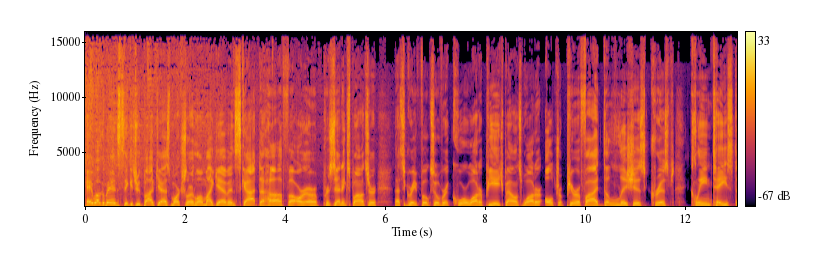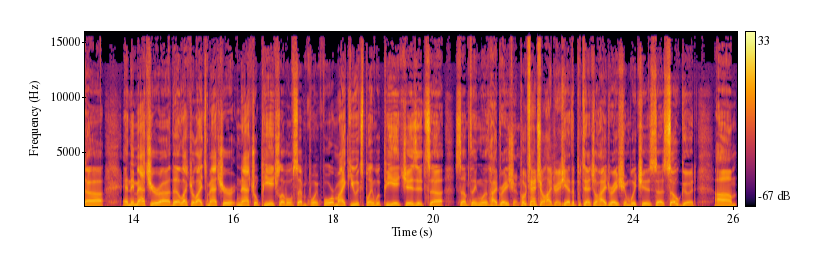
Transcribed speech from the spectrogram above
Hey, welcome in. Stinking Truth Podcast. Mark Schler, along Mike Evans, Scott DeHuff, uh, our, our presenting sponsor. That's the great folks over at Core Water, pH Balanced Water, ultra purified, delicious, crisp, clean taste. Uh, and they match your, uh, the electrolytes match your natural pH level of 7.4. Mike, you explain what pH is. It's uh, something with hydration. Potential hydration. Yeah, the potential hydration, which is uh, so good. Um,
